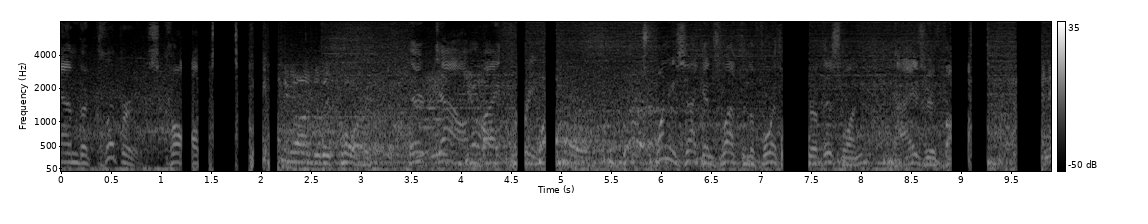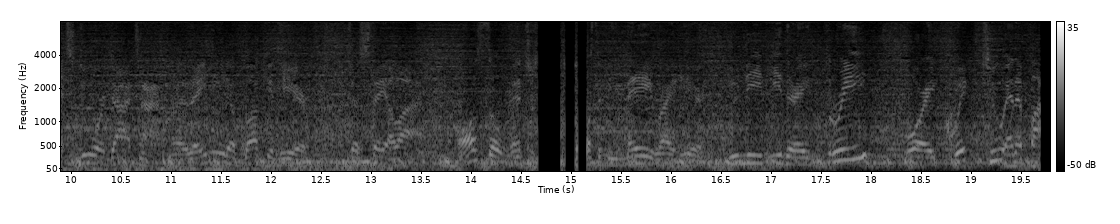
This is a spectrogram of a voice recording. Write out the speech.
And the Clippers call. Coming onto the court. They're down by three. 20 seconds left in the fourth quarter of this one. Guys, your thoughts? And it's do or die time. Uh, they need a bucket here to stay alive. Also interesting to be made right here. You need either a three or a quick two and a five.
